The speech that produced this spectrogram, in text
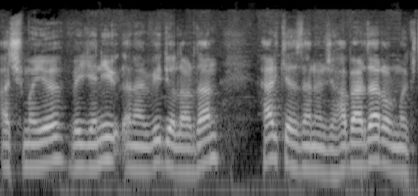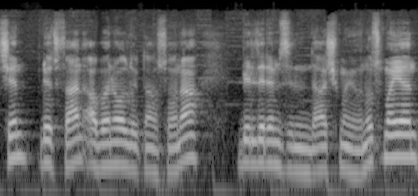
açmayı ve yeni yüklenen videolardan herkesten önce haberdar olmak için lütfen abone olduktan sonra bildirim zilini de açmayı unutmayın.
